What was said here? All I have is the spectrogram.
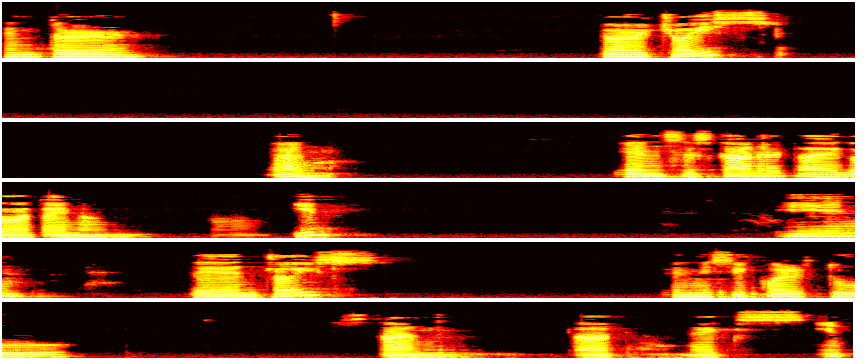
enter your choice. Yan. Then sa scanner tayo gawa tayo ng uh, int in then choice. Then is equal to scan dot next int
